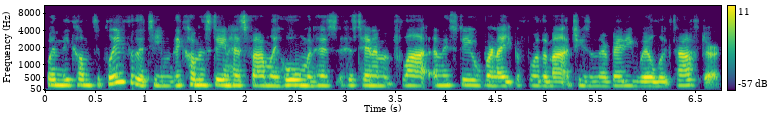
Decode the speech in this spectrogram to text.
when they come to play for the team, they come and stay in his family home and his, his tenement flat and they stay overnight before the matches and they're very well looked after.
